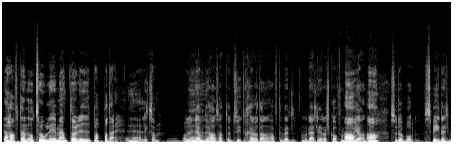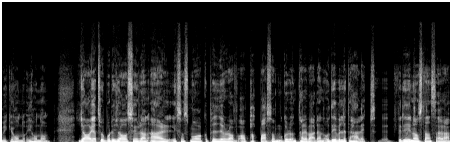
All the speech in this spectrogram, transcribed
jag har haft en otrolig mentor i pappa där. Eh, liksom. Och du nämnde ju hans att du tyckte själv att han hade haft ett väldigt modernt ledarskap från ja, början. Ja. Så du har speglat mycket i honom. Ja, jag tror både jag och syrran är liksom små kopior av, av pappa som går runt här i världen. Och det är väl lite härligt. För det är ju någonstans så här,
